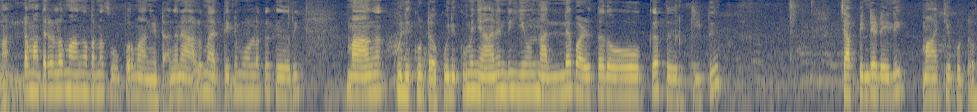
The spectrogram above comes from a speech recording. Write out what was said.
നല്ല മധുരമുള്ള മാങ്ങ പറഞ്ഞ സൂപ്പർ മാങ്ങ ഇട്ട. അങ്ങനെ ആൾ മരത്തിന്റെ മുകളിലൊക്കെ കയറി മാങ്ങ കുലിക്കൂട്ടോ. കുലിക്കുമ്പോൾ ഞാൻ എന്ത് ചെയ്യും? നല്ല പഴുത്തതൊക്കെ പെറുക്കിയിട്ട് ചപ്പിന്റെ ഇടയിൽ മാറ്റി വെക്കൂട്ടോ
